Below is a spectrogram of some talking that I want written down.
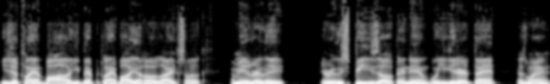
you just playing ball. You've been playing ball your whole life, so I mean it really it really speeds up. And then when you get everything, that's when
